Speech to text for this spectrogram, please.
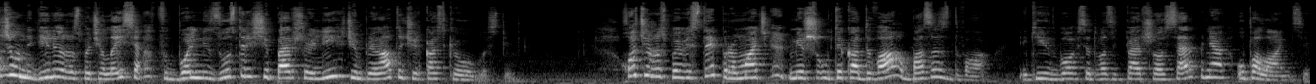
Отже, у неділю розпочалися футбольні зустрічі першої ліги чемпіонату Черкаської області. Хочу розповісти про матч між УТК 2 Базис 2, який відбувався 21 серпня у Паланці.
